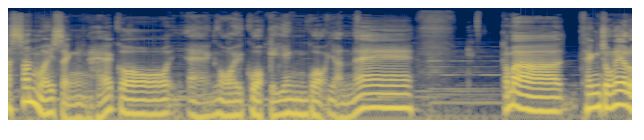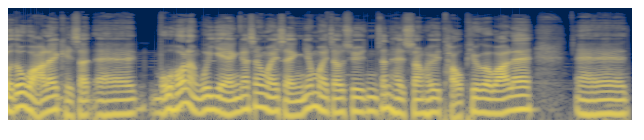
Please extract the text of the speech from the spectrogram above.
阿申伟成係一個誒外國嘅英國人咧。咁啊，聽眾咧一路都話咧，其實诶冇可能會贏嘅申伟成，因為就算真係上去投票嘅話咧，誒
